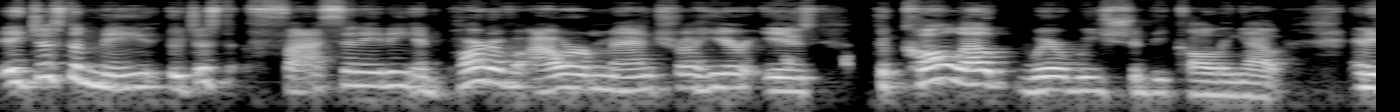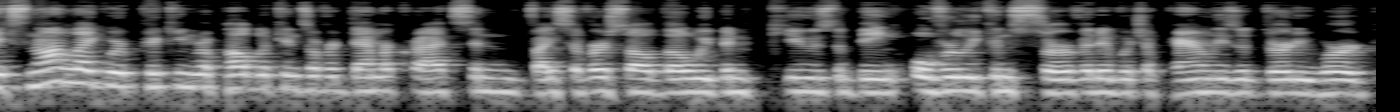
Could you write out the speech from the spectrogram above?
it just amazing, just fascinating. And part of our mantra here is to call out where we should be calling out. And it's not like we're picking Republicans over Democrats and vice versa, although we've been accused of being overly conservative, which apparently is a dirty word.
